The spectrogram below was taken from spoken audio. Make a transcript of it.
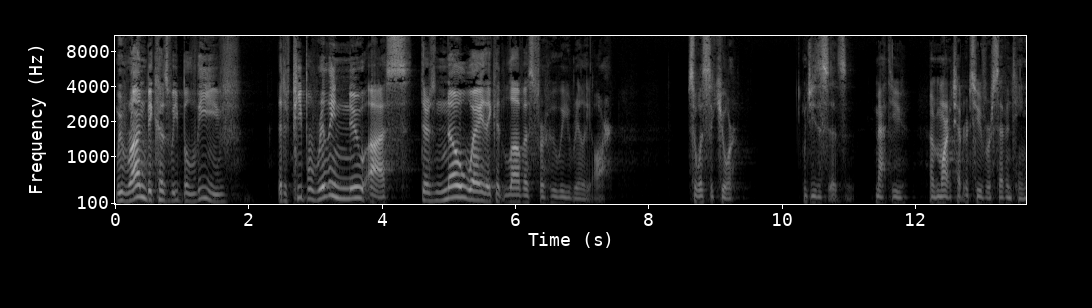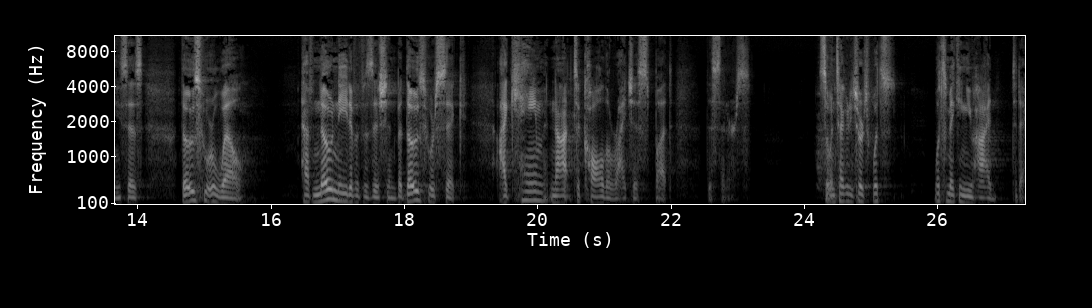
We run because we believe that if people really knew us, there's no way they could love us for who we really are. So, what's the cure? Jesus says, Matthew Mark chapter 2, verse 17. He says, Those who are well have no need of a physician, but those who are sick, I came not to call the righteous, but the sinners. So, Integrity Church, what's, what's making you hide today?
